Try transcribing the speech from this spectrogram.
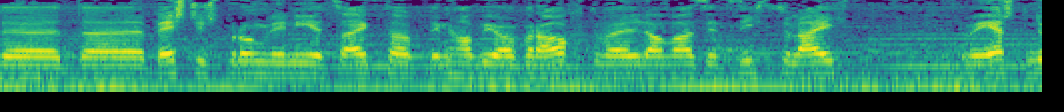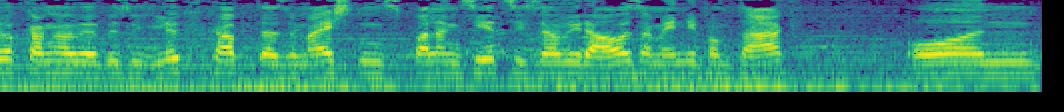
der, der beste Sprung, den ich gezeigt habe. Den habe ich auch braucht, weil da war es jetzt nicht so leicht. Im ersten Durchgang habe ich ein bisschen Glück gehabt. Also meistens balanciert sich auch wieder aus am Ende vom Tag. Und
